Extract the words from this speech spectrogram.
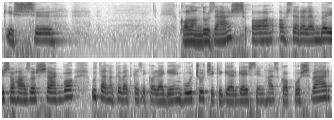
kis kalandozás a, a szerelembe és a házasságba. Utána következik a legény búcsú, Csiki Gergely Színház, Kaposvár,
